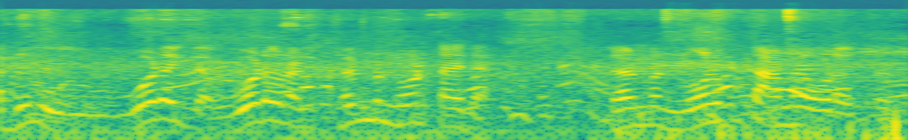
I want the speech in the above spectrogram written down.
ಅದು ಓಡೋಗಿದೆ ಓಡೋ ನನ್ನ ಕಣ್ಣು ನೋಡ್ತಾ ಇದೆ ಕಣ್ಣು ನೋಡ್ಬಿಟ್ಟು ಆಮೇಲೆ ಓಡೋಗ್ತದೆ.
